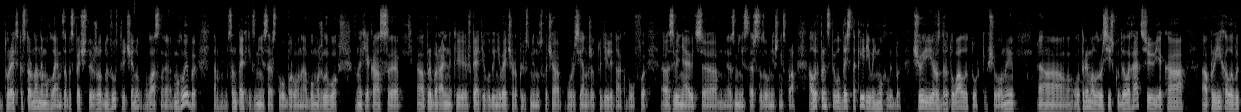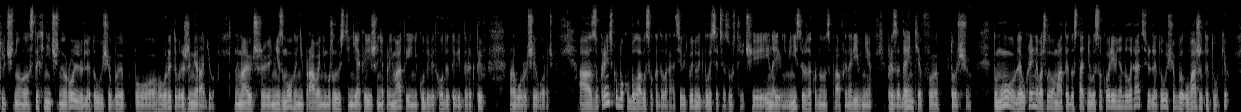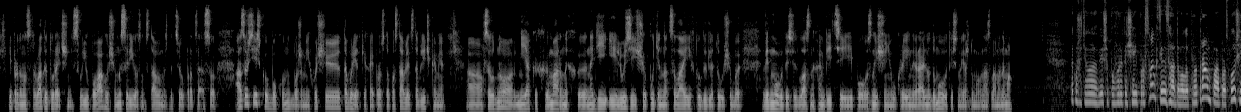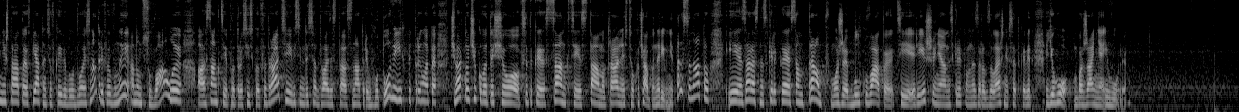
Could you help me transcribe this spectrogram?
турецька сторона не могла їм забезпечити жодних зустрічей. Ну, власне, могли би там сантехнік з міністерства оборони, або можливо в них якраз е, е, прибиральники в п'ятій годині вечора, плюс-мінус. Хоча у росіян вже тоді літак був е, звільняються з міністерства зовнішніх справ. Але в принципі, от десь такий рівень могли би, що і роздратували турків, що вони е, отримали російську делегацію, яка приїхала виключно з технічною роллю для того, щоб поговорити в режимі радіо, не маючи ні змоги, ні права, ні можливості ніяке рішення приймати і нікуди відходити від директив праворуч ліворуч. А з українського боку була висока делегація. Відповідно, відбулися ці зустрічі і на рівні міністрів закордонних справ, і на рівні президентів тощо. Тому для України важливо мати достатньо високого рівня делегацію для того, щоб уважити турків і продемонструвати Туреччині свою повагу, що ми серйозно ставимось до цього процесу. А з російського боку, ну боже мій, хоч табуретки, хай просто поставлять з таблічками. Все одно ніяких марних е, надій і ілюзій, що Путін надсилає їх туди для того, щоб відмовитись від власних амбіцій по знищенню України, реально домовитись. Ну я ж думаю, в нас з вами нема. Також хотіла більше поговорити ще й про санкції. Згадували про Трампа, про Сполучені Штати. В п'ятницю в Києві було двоє сенаторів, і вони анонсували санкції проти Російської Федерації. 82 зі 100 сенаторів готові їх підтримати. Чи варто очікувати, що все таки санкції стануть реальністю, хоча б на рівні та Сенату? І зараз наскільки сам Трамп може блокувати ці рішення, наскільки вони зараз залежні все таки від його бажання і волі?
